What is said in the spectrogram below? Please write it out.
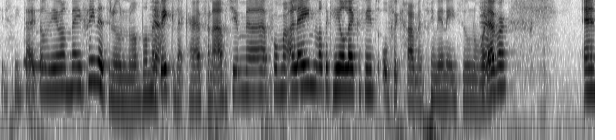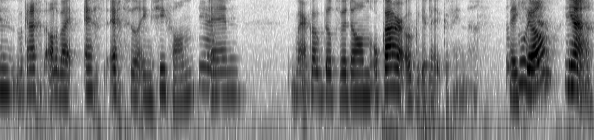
is het niet tijd om weer wat met je vrienden te doen? Want dan Ja. heb ik lekker even een avondje me- voor me alleen, wat ik heel lekker vind. Of ik ga met vriendinnen iets doen of Ja. whatever. En we krijgen er allebei echt, echt veel energie van. Ja. En ik merk ook dat we dan elkaar ook weer leuker vinden. Dat Weet is je wel? Ja.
